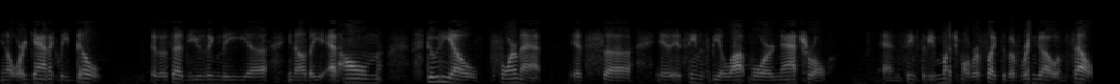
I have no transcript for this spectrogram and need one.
you know organically built. As I said, using the uh, you know the at home studio format. It's uh, it, it seems to be a lot more natural and seems to be much more reflective of Ringo himself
